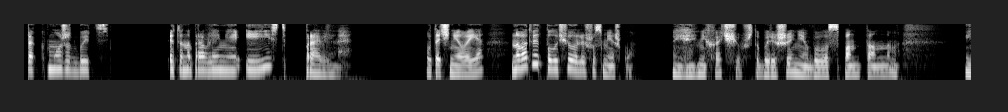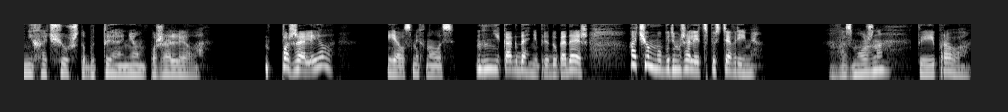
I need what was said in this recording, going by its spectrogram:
«Так, может быть, это направление и есть правильное?» — уточнила я, но в ответ получила лишь усмешку. «Я не хочу, чтобы решение было спонтанным, и не хочу, чтобы ты о нем пожалела». «Пожалела?» — я усмехнулась. Никогда не предугадаешь, о чем мы будем жалеть спустя время. Возможно, ты и права.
